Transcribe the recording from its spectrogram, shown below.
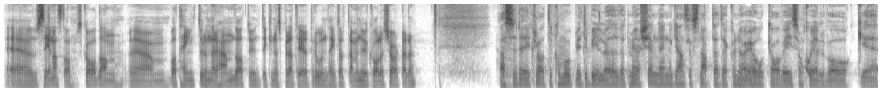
Eh, senast då, skadan. Eh, vad tänkte du när det hände att du inte kunde spela tredje perioden? Tänkte du att ja, men nu är kvalet kört eller? Alltså det är klart det kom upp lite bilder i huvudet men jag kände ändå ganska snabbt att jag kunde åka av isen själv och eh,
